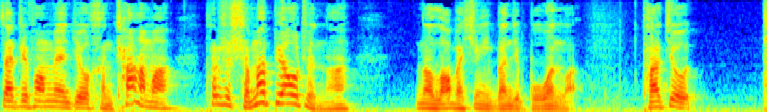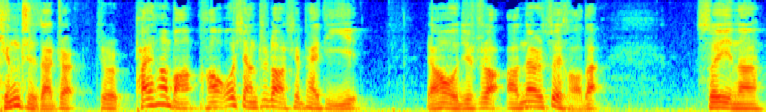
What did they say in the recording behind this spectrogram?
在这方面就很差吗？他是什么标准呢？那老百姓一般就不问了，他就停止在这儿，就是排行榜好，我想知道谁排第一。然后我就知道啊，那是最好的，所以呢，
